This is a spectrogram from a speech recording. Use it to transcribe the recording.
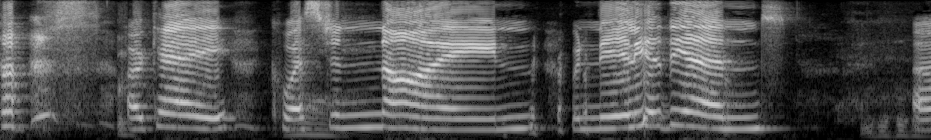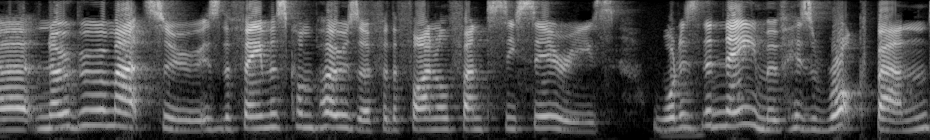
Okay, question nine. We're nearly at the end. Uh, Nobuo Uematsu is the famous composer for the Final Fantasy series. What is the name of his rock band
